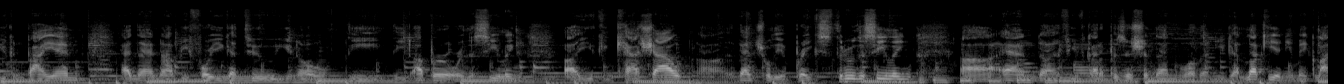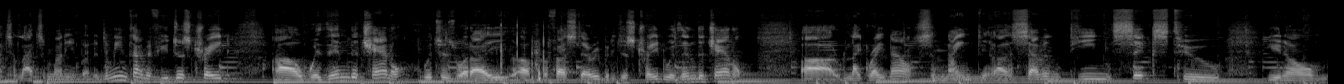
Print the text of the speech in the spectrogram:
you can buy in, and then uh, before you get to, you know, the the upper or the ceiling, uh, you can cash out. Uh, eventually, it breaks through the ceiling, and if you've got a position, then well, then you get lucky and you make lots and lots of money. But in the meantime, if you just trade within the channel, which is what I profess to everybody, just trade within the channel. Uh, like right now, so 19, uh, 17.6 to, you know,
